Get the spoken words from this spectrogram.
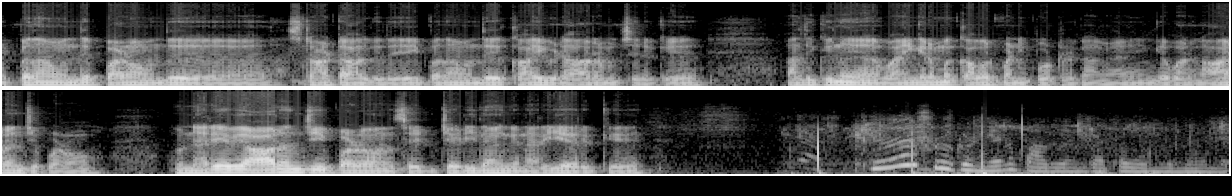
இப்போ தான் வந்து பழம் வந்து ஸ்டார்ட் ஆகுது. இப்போ தான் வந்து காய் விட ஆரம்பிச்சிருக்கு. அதுக்குன்னு பயங்கரமாக கவர் பண்ணி போட்டிருக்காங்க. இங்கே பாருங்கள் ஆரஞ்சு பழம். நிறையவே ஆரஞ்சு பழம் செ- செடி தான் இங்கே நிறைய இருக்குது பார்க்கலான்னு பார்த்தா ஒண்ணுமே இல்லை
